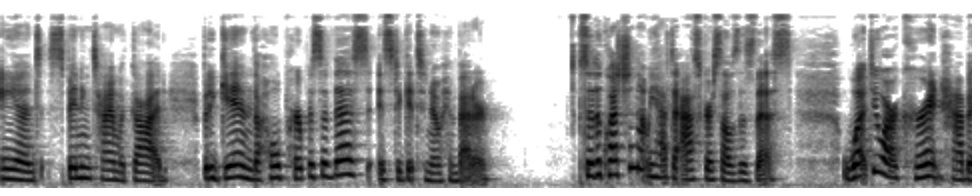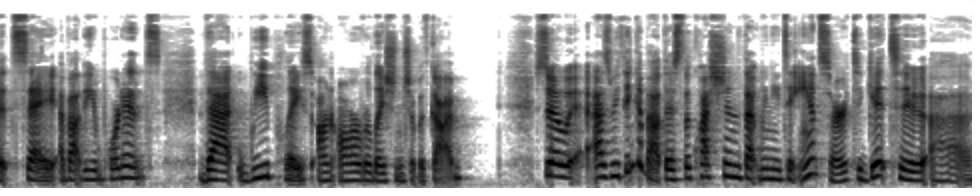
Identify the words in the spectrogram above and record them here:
and spending time with God. But again, the whole purpose of this is to get to know Him better. So, the question that we have to ask ourselves is this What do our current habits say about the importance that we place on our relationship with God? So, as we think about this, the question that we need to answer to get to uh,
